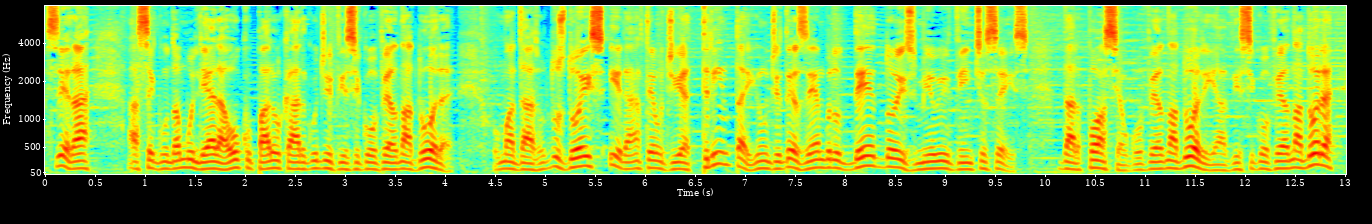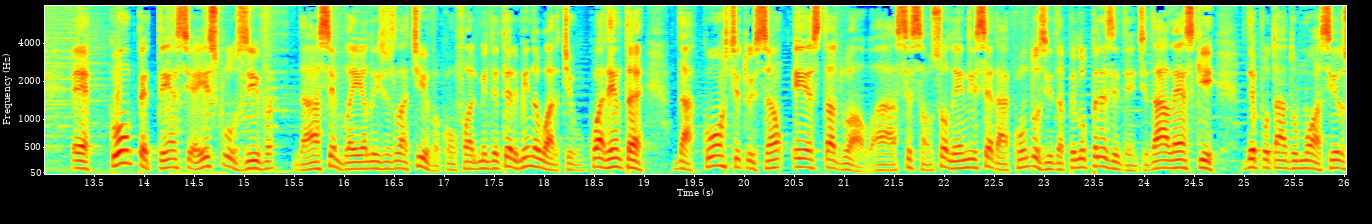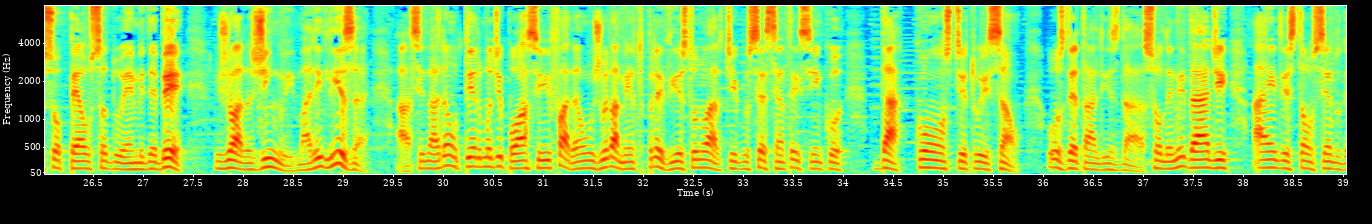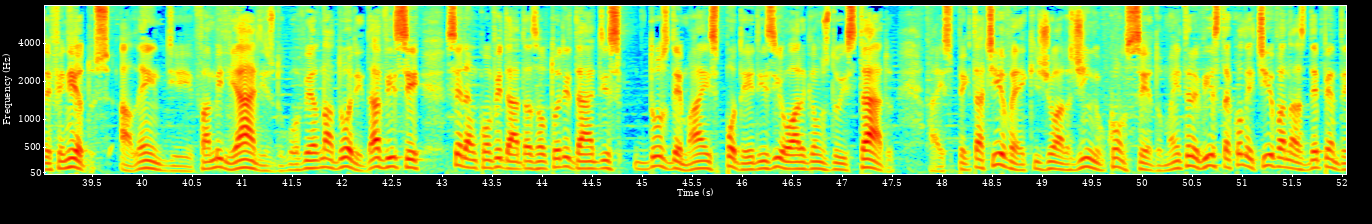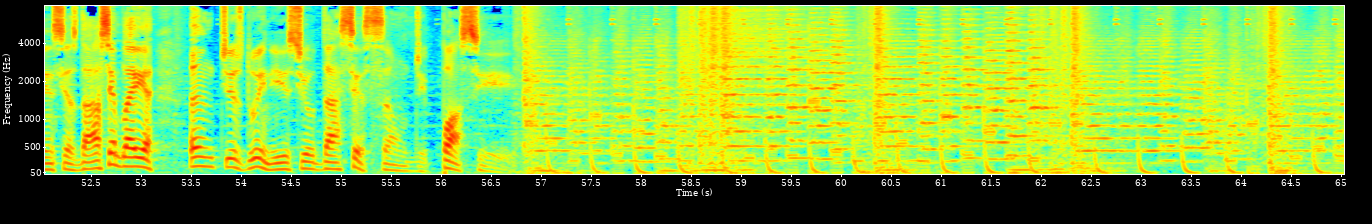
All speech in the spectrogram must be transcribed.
será a segunda mulher a ocupar o cargo de vice-governadora. O mandato dos dois irá até o dia 31 de dezembro de 2026. Dar posse ao governador e à vice-governadora é competência exclusiva da Assembleia Legislativa, conforme determina o artigo 40 da Constituição Estadual. A sessão solene será conduzida pelo presidente da Alesc, deputado Moacir Sopelsa, do MDB. Jorginho e Marilisa assinarão o termo de posse e farão o juramento previsto no artigo 65 da Constituição. Os detalhes da solenidade ainda estão sendo definidos. Além de familiares do governador e da vice, serão convidadas autoridades dos demais poderes e órgãos do Estado. A expectativa é que Jorginho conceda uma entrevista coletiva nas dependências da Assembleia antes do início da sessão de posse.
